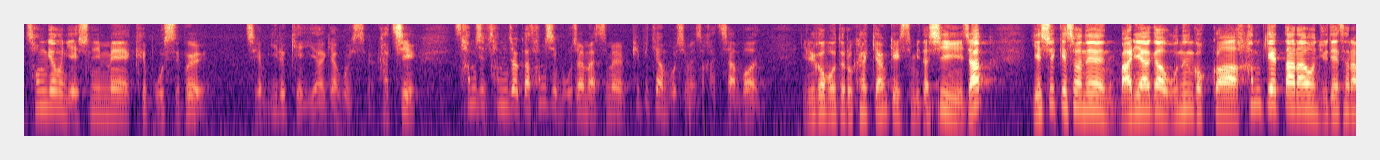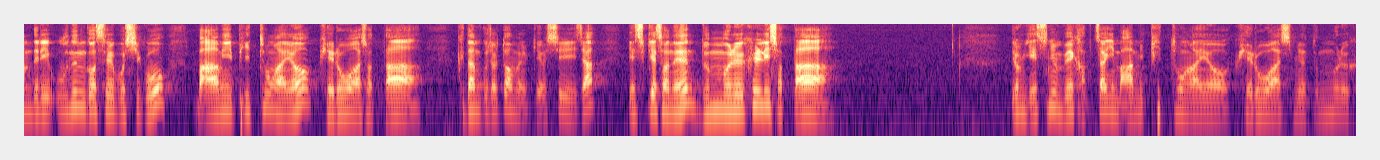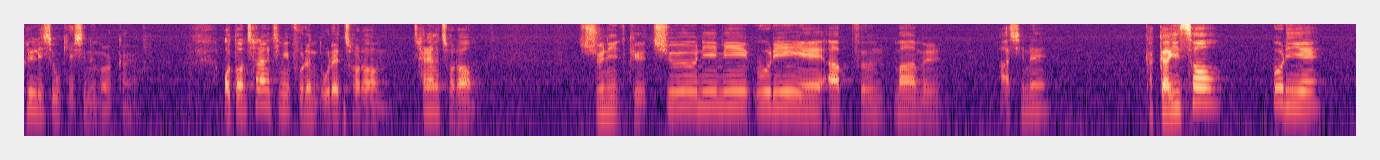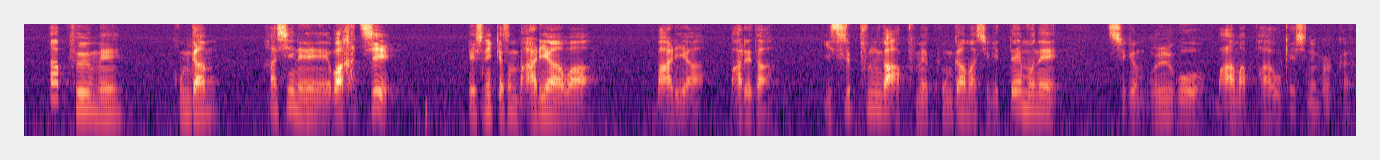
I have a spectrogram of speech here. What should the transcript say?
성경은 예수님의 그 모습을 지금 이렇게 이야기하고 있어요. 같이 33절과 35절 말씀을 PPT 한번 보시면서 같이 한번 읽어보도록 할게요. 함께 읽습니다. 시작. 예수께서는 마리아가 우는 것과 함께 따라온 유대 사람들이 우는 것을 보시고 마음이 비통하여 괴로워하셨다. 그 다음 구절 또 한번 읽게요. 시작. 예수께서는 눈물을 흘리셨다. 여러분 예수님 왜 갑자기 마음이 비통하여 괴로워하시며 눈물을 흘리시고 계시는 걸까요? 어떤 찬양팀이 부른 노래처럼 찬양처럼 주님 그 주님이 우리의 아픈 마음을 아시네 가까이서 우리의 아픔에 공감하시네와 같이 예수님께서 마리아와 마리아 마르다 이 슬픔과 아픔에 공감하시기 때문에 지금 울고 마음 아파하고 계시는 걸까요?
